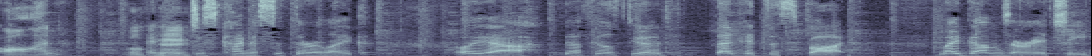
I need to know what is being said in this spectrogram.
on. And he'd just kind of sit there like, oh yeah, that feels good. That hit the spot. My gums are itchy.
